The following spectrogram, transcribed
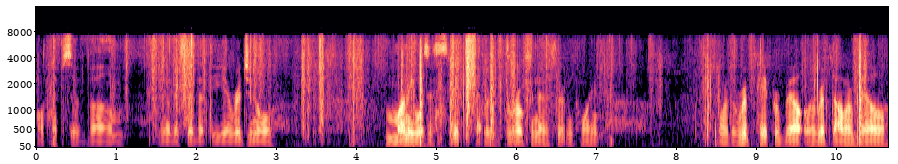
all types of, um, you know, they said that the original money was a stick that was broken at a certain point, or the ripped paper bill, or the ripped dollar bill,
